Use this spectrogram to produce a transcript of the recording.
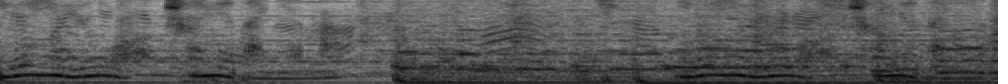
你愿意与我穿越百年吗？你愿意与我穿越百年吗？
